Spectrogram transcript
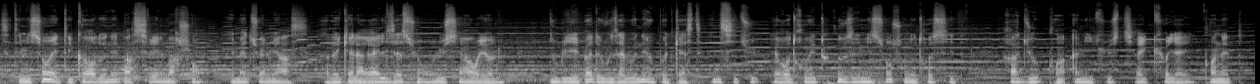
Cette émission a été coordonnée par Cyril Marchand et Mathieu Almiras, avec à la réalisation Lucien Auriol. N'oubliez pas de vous abonner au podcast In situ et retrouver toutes nos émissions sur notre site radio.amicus-curiae.net.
